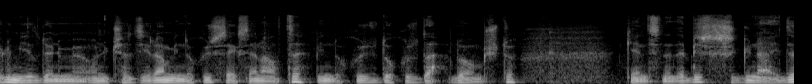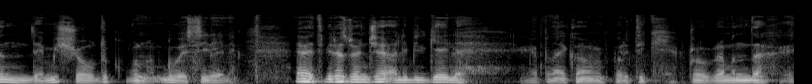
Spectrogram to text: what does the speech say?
ölüm yıl dönümü 13 Haziran 1986 1909'da doğmuştu. Kendisine de bir günaydın demiş olduk bunu bu vesileyle. Evet biraz önce Ali Bilge ile yapılan ekonomik politik programında e,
